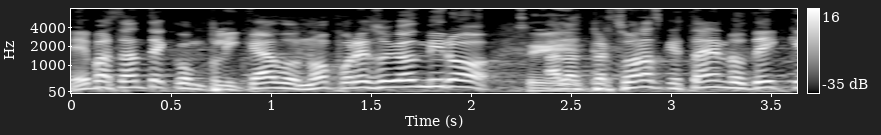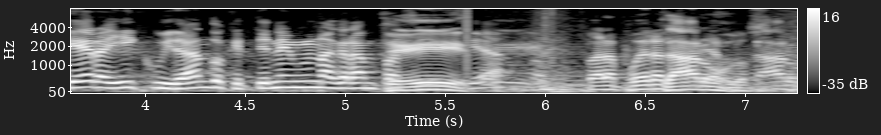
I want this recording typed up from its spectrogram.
es bastante complicado, ¿no? Por eso yo admiro Sí. a las personas que están en los daycare ahí cuidando, que tienen una gran paciencia para poder Claro, atenderlos. claro.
